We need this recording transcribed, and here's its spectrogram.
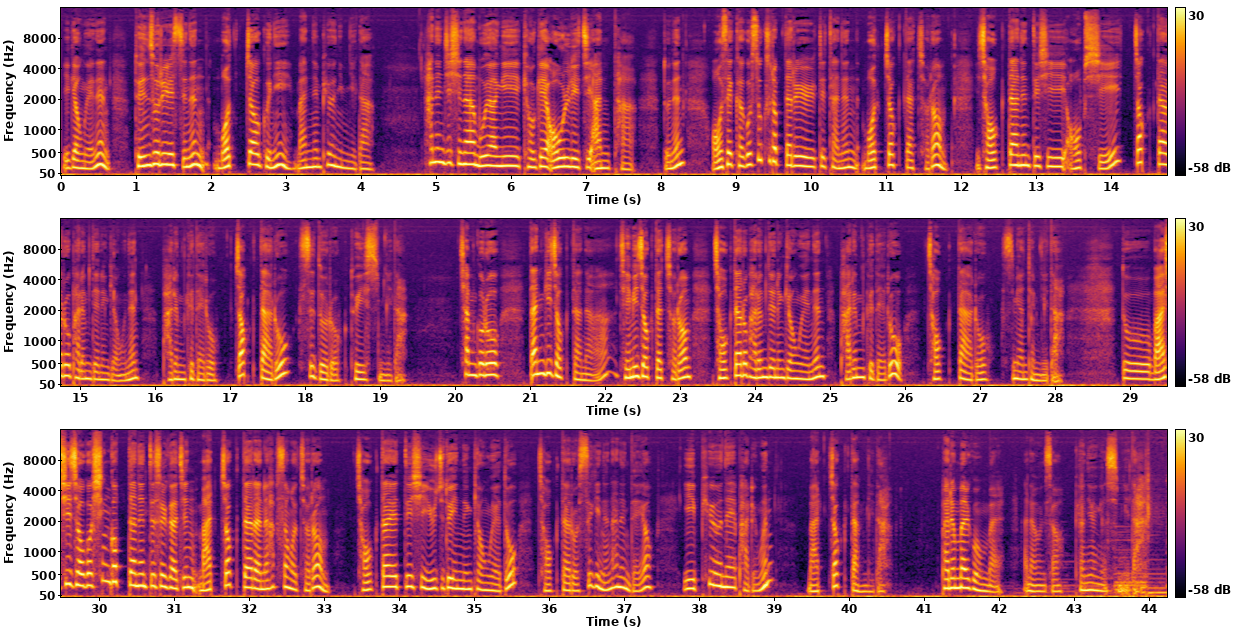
이 경우에는 된소리를 쓰는 멋쩍은이 맞는 표현입니다. 하는 짓이나 모양이 격에 어울리지 않다 또는 어색하고 쑥스럽다를 뜻하는 멋쩍다처럼 적다는 뜻이 없이 쩍다로 발음되는 경우는 발음 그대로 쩍다로 쓰도록 돼 있습니다. 참고로 딴기 적다나 재미 적다처럼 적다로 발음되는 경우에는 발음 그대로 적다로 쓰면 됩니다. 또 맛이 적어 싱겁다는 뜻을 가진 맛적다라는 합성어처럼 적다의 뜻이 유지되어 있는 경우에도 적다로 쓰기는 하는데요. 이 표현의 발음은 맛적답니다. 바른말 고운말 아나운서 변희영이었습니다.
